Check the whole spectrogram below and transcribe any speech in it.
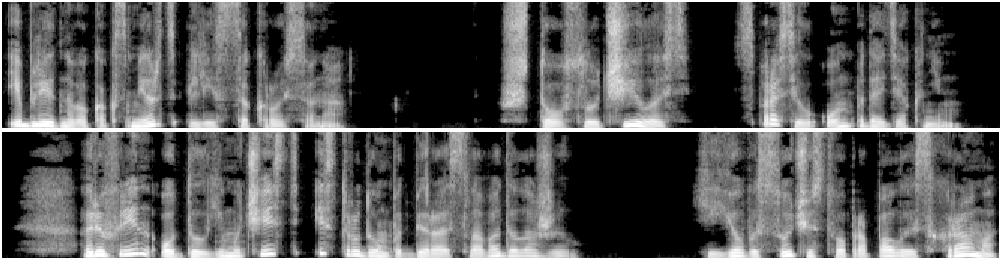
и бледного как смерть Лисса Кройсона. «Что случилось?» — спросил он, подойдя к ним. Рюфрин отдал ему честь и, с трудом подбирая слова, доложил. Ее высочество пропало из храма,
